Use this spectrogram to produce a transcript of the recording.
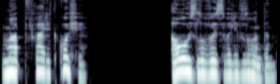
Мап варит кофе, а Озлу вызвали в Лондон.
